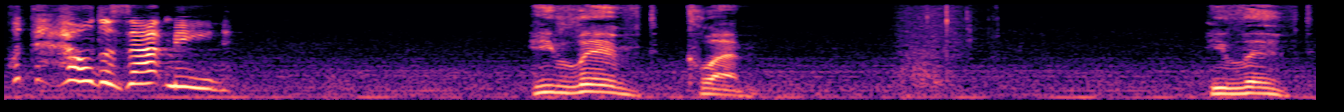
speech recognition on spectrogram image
What the hell does that mean? He lived, Clem. He lived.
